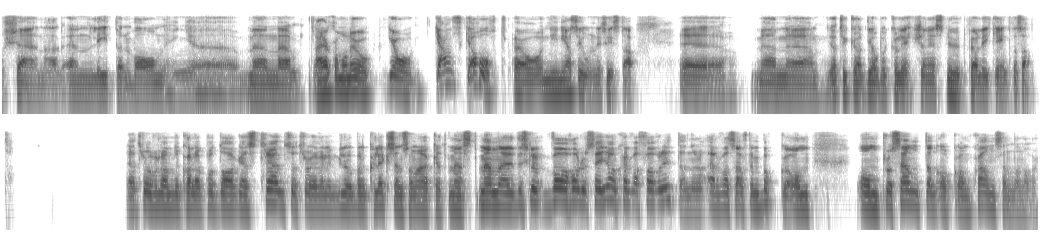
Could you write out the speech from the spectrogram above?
förtjänar en liten varning. Eh, men eh, nej, jag kommer nog gå ganska hårt på Ninja i sista. Eh, men jag tycker att Global Collection är snudd på lika intressant. Jag tror väl om du kollar på dagens trend så tror jag väl Global Collection som har ökat mest. Men det skulle, vad har du att säga om själva favoriten, 11 Southern Bocco, om, om procenten och om chansen den har?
